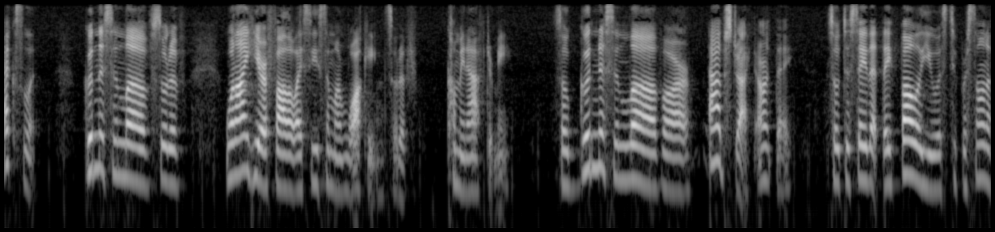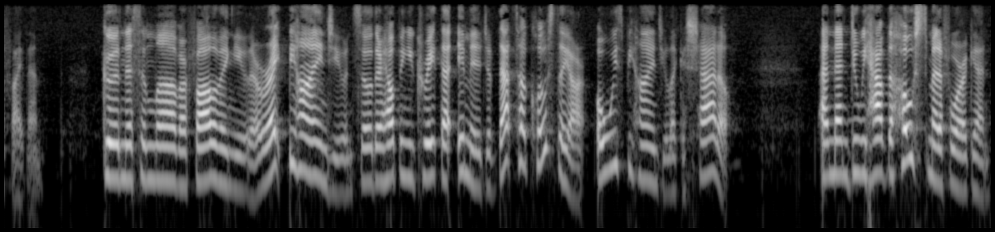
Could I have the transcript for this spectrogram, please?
Excellent. Goodness and love, sort of, when I hear a follow, I see someone walking, sort of coming after me. So goodness and love are abstract, aren't they? So to say that they follow you is to personify them. Goodness and love are following you. They're right behind you. And so they're helping you create that image of that's how close they are, always behind you, like a shadow. And then do we have the host metaphor again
